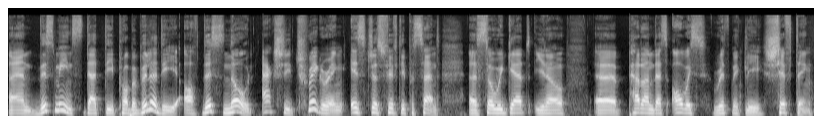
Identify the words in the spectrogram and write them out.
And this means that the probability of this node actually triggering is just 50%. Uh, so we get, you know, a pattern that's always rhythmically shifting.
